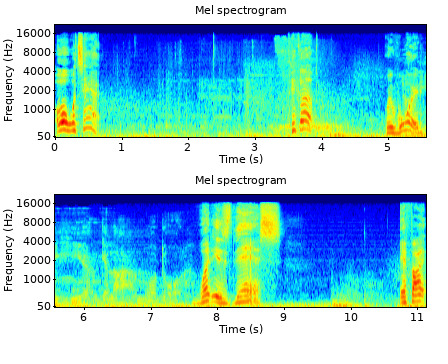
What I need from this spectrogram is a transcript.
Oh, what's that? Pick up. Reward. What is this? If I...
